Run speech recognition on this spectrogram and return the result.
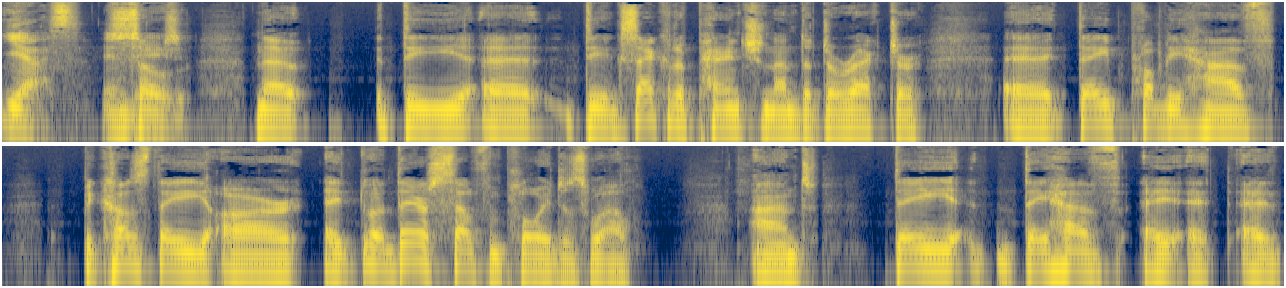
Yes, indeed. So now the uh, the executive pension and the director, uh, they probably have because they are uh, they're self-employed as well, and they they have a, a, a,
